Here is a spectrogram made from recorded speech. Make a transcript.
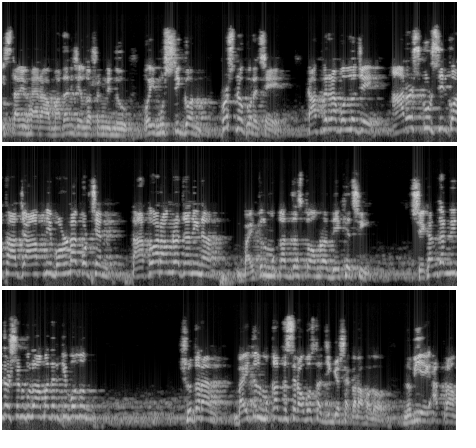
ইসলামী ভাইরা মাদানী ছিল দর্শক বিন্দু ওই মুশ্রিকগণ প্রশ্ন করেছে। কাফেররা বলল যে আরস কুরসির কথা যা আপনি বর্ণনা করছেন, তা তো আর আমরা জানি না। বাইতুল মুকাদ্দাস তো আমরা দেখেছি। সেখানকার নিদর্শনগুলো আমাদেরকে বলুন। সুতরাং বাইতুল মুকাদ্দাসের অবস্থা জিজ্ঞাসা করা হলো, নবী আকরাম,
